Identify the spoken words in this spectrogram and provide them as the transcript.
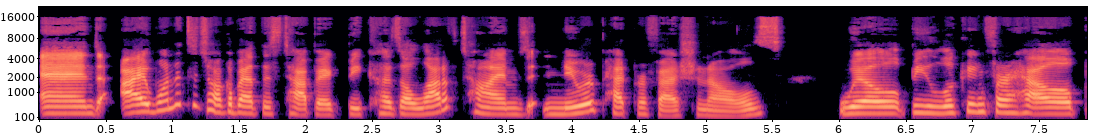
And I wanted to talk about this topic because a lot of times newer pet professionals will be looking for help,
